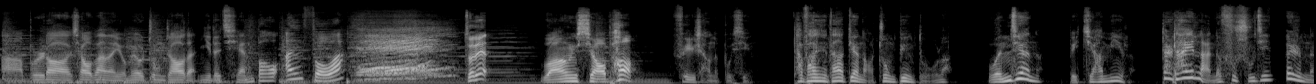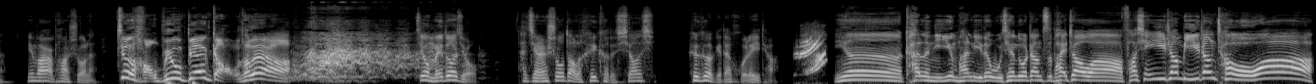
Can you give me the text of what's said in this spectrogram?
啊！不知道小伙伴们有没有中招的？你的钱包安否啊？昨天，王小胖非常的不幸，他发现他的电脑中病毒了，文件呢被加密了，但是他也懒得付赎金，为什么呢？因为王小胖说了，正好不用编稿子了呀。结果没多久，他竟然收到了黑客的消息，黑客给他回了一条。呀，看了你硬盘里的五千多张自拍照啊，发现一张比一张丑啊！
